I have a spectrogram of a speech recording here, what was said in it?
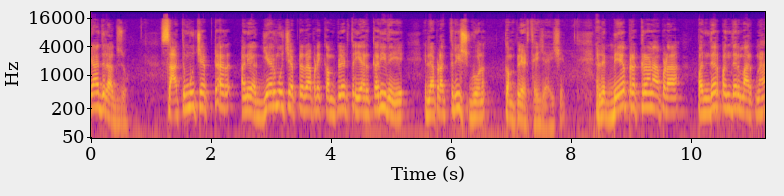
યાદ રાખજો. સાતમું ચેપ્ટર અને અગિયારમું ચેપ્ટર આપણે કમ્પ્લીટ તૈયાર કરી દઈએ, એટલે આપણા ત્રીસ ગુણ કમ્પ્લીટ થઈ જાય છે. એટલે બે પ્રકરણ આપણા પંદર પંદર માર્કના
